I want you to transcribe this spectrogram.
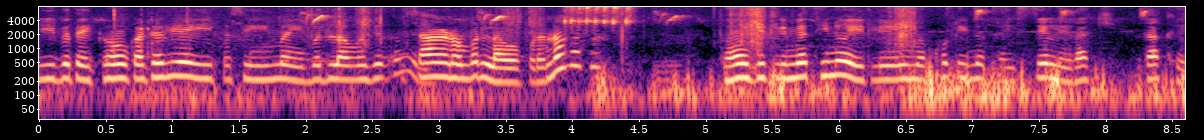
એ બધા ઘઉં કાઢેલી એ પછી એમાં બદલાવો બદલાવ જતો સારણો બદલાવો પડે ને પછી ઘઉં જેટલી મેથી ન હોય એટલે એમાં ખોટી ન થાય સેલે રાખી રાખે.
